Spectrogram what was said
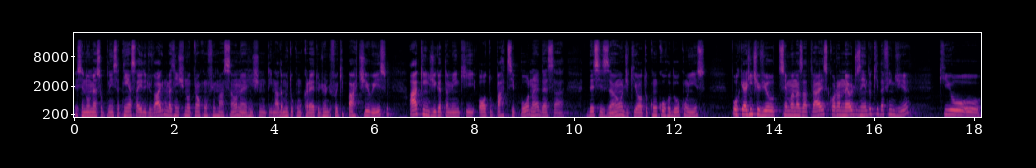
esse nome a suplência tenha saído de Wagner, mas a gente não tem uma confirmação, né? A gente não tem nada muito concreto de onde foi que partiu isso. Há quem diga também que Otto participou, né, dessa decisão, de que Otto concordou com isso porque a gente viu semanas atrás Coronel dizendo que defendia que o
